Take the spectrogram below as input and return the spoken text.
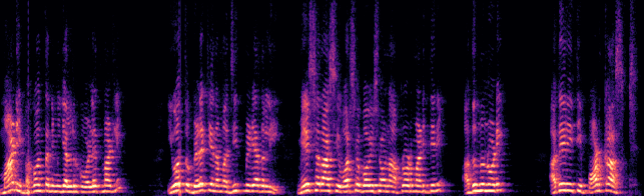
ಮಾಡಿ, ಭಗವಂತ ನಿಮಗೆಲ್ಲರಿಗೂ ಒಳ್ಳೇದು ಮಾಡಲಿ. ಇವತ್ತು ಬೆಳಗ್ಗೆ ನಮ್ಮ ಜೀತ್ ಮೀಡಿಯಾದಲ್ಲಿ ಮೇಷರಾಶಿ ವರ್ಷ ಭವಿಷ್ಯವನ್ನು ಅಪ್ಲೋಡ್ ಮಾಡಿದ್ದೀನಿ. ಅದನ್ನು ನೋಡಿ. ಅದೇ ರೀತಿ ಪಾಡ್ಕಾಸ್ಟ್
